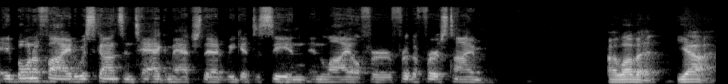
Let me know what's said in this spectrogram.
a bona fide Wisconsin tag match that we get to see in, in Lisle for for the first time. I love it. Yeah.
